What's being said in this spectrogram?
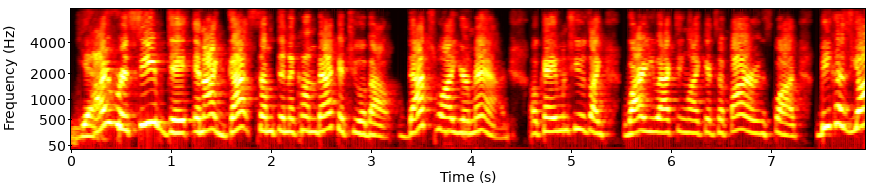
Yes. I received it and I got something to come back at you about. That's why you're mad. Okay. When she was like, Why are you acting like it's a firing squad? Because y'all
